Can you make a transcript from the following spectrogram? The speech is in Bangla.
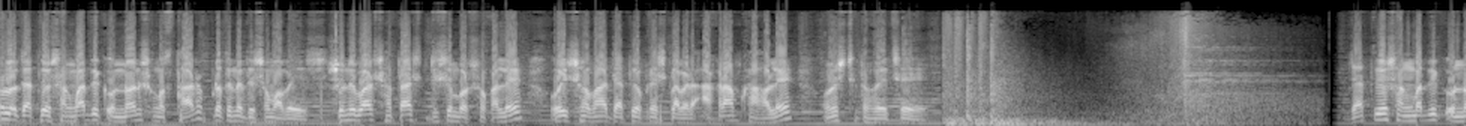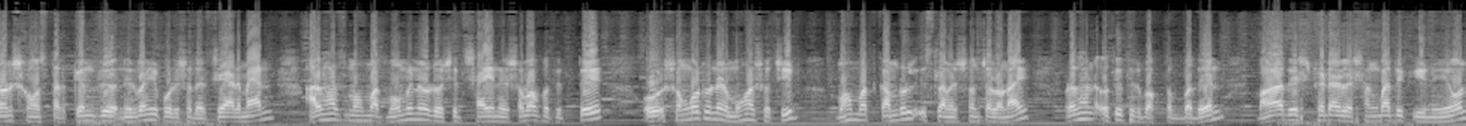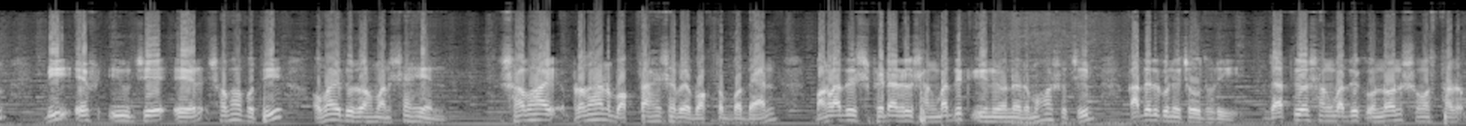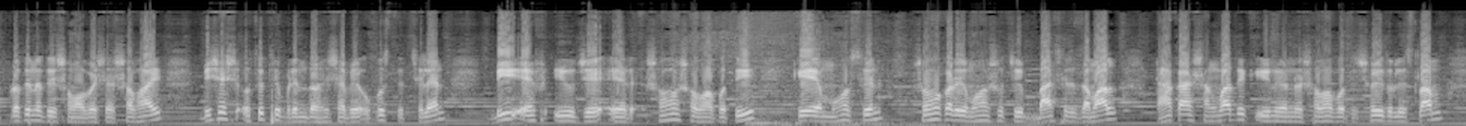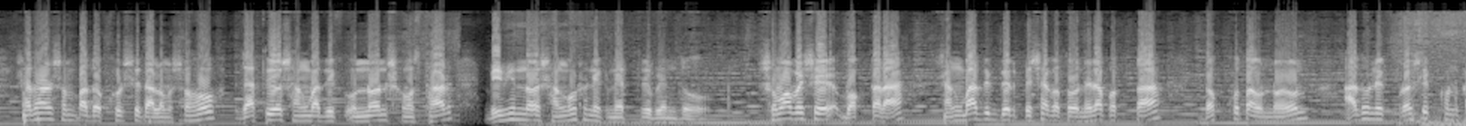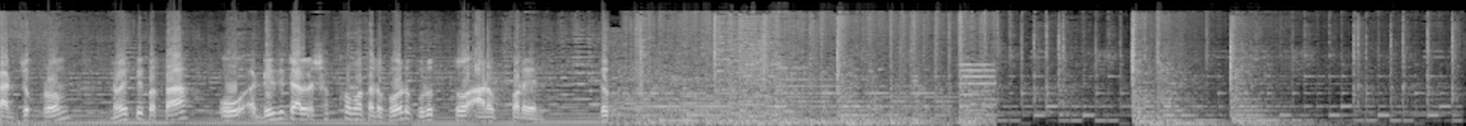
হল জাতীয় সাংবাদিক উন্নয়ন সংস্থার প্রতিনিধি সমাবেশ। শনিবার সাতাশ ডিসেম্বর সকালে ওই সভা জাতীয় প্রেস ক্লাবের আকরাম খা হলে অনুষ্ঠিত হয়েছে। জাতীয় সাংবাদিক উন্নয়ন সংস্থার কেন্দ্রীয় নির্বাহী পরিষদের চেয়ারম্যান আলহাজ মোহাম্মদ মোমিনুর রশিদ শাহিনের সভাপতিত্বে ও সংগঠনের মহাসচিব মোহাম্মদ কামরুল ইসলামের সঞ্চালনায় প্রধান অতিথির বক্তব্য দেন বাংলাদেশ ফেডারেল সাংবাদিক ইউনিয়ন বিএফইউজে এর সভাপতি ওবায়দুর রহমান শাহিন। সভায় প্রধান বক্তা হিসেবে বক্তব্য দেন বাংলাদেশ ফেডারেল সাংবাদিক ইউনিয়নের মহাসচিব কাদের গনি চৌধুরী। জাতীয় সাংবাদিক উন্নয়ন সংস্থার প্রতিনিধি সমাবেশের সভায় বিশেষ অতিথিবৃন্দ হিসেবে উপস্থিত ছিলেন বিএফইউজে এর সহসভাপতি কে এম মহসিন সহকারী মহাসচিব বাসির জামাল, ঢাকা সাংবাদিক ইউনিয়নের সভাপতি শহীদুল ইসলাম, সাধারণ সম্পাদক খুরশিদ আলম সহ জাতীয় সাংবাদিক উন্নয়ন সংস্থার বিভিন্ন সাংগঠনিক নেতৃবৃন্দ। সমাবেশে বক্তারা সাংবাদিকদের পেশাগত নিরাপত্তা, দক্ষতা উন্নয়ন, আধুনিক প্রশিক্ষণ কার্যক্রম, নৈতিকতা ও ডিজিটাল সক্ষমতার উপর গুরুত্ব আরোপ করেন।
